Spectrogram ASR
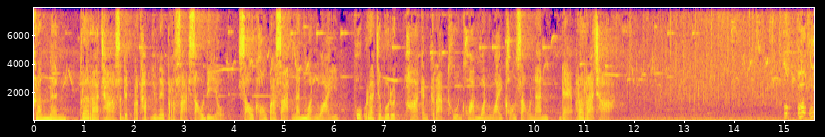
ครั้งนั้น พระราชาเสด็จประทับอยู่ในปราสาทเสาเดียว เสาของปราสาทนั้นหวั่นไหว พวกราชบุรุษพากันกราบทูลความหวั่นไหวของเสานั้น แด่พระราชาโอ้โอ้โอ้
